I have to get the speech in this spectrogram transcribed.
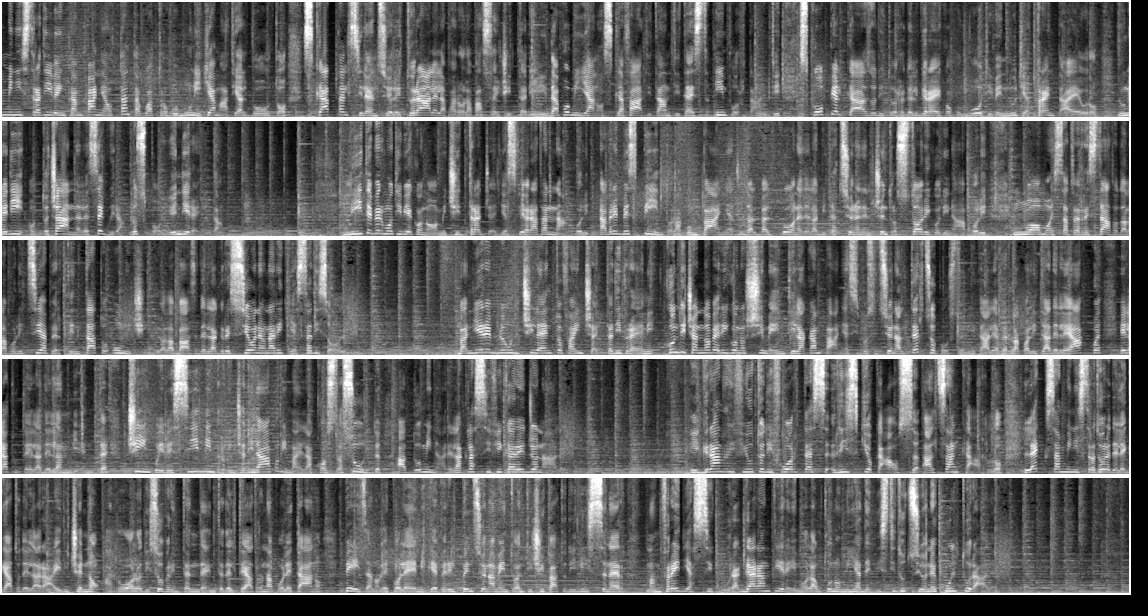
Amministrative in campagna 84 comuni chiamati al voto. Scatta il silenzio elettorale, la parola passa ai cittadini. Da Pomigliano scafati tanti test importanti. Scoppia il caso di Torre del Greco con voti venduti a 30 euro. Lunedì 8 Channel seguirà lo spoglio in diretta. Lite per motivi economici, tragedia sfiorata a Napoli. Avrebbe spinto la compagna giù dal balcone dell'abitazione nel centro storico di Napoli. Un uomo è stato arrestato dalla polizia per tentato omicidio. Alla base dell'aggressione una richiesta di soldi. Bandiere blu il Cilento fa incetta di premi. Con 19 riconoscimenti la Campania si posiziona al terzo posto in Italia per la qualità delle acque e la tutela dell'ambiente. 5 i Vessilli in provincia di Napoli, ma è la costa sud a dominare la classifica regionale. Il gran rifiuto di Fuertes rischio caos al San Carlo. L'ex amministratore delegato della RAI dice no al ruolo di sovrintendente del teatro napoletano. Pesano le polemiche per il pensionamento anticipato di Lissner. Manfredi assicura garantiremo l'autonomia dell'istituzione culturale.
